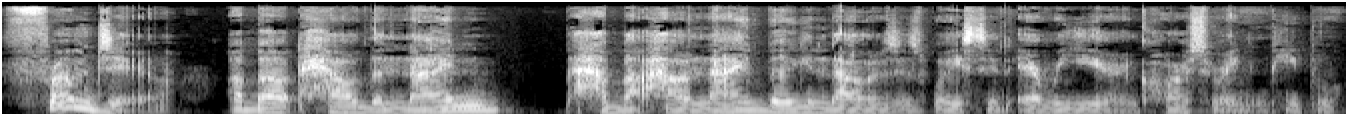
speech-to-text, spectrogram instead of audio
from jail about how the nine about how nine billion dollars is wasted every year incarcerating people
